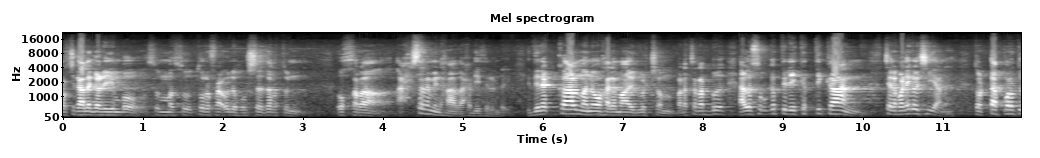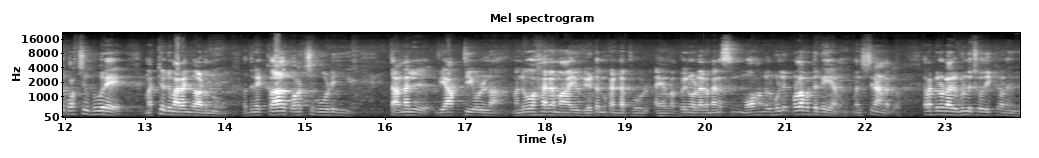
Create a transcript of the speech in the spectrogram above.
കുറച്ചു കാലം കഴിയുമ്പോൾ ഹദീസിലുണ്ട്. ഇതിനേക്കാൾ മനോഹരമായ ഒരു വൃക്ഷം പടച്ച റബ്ബ് അയാൾ സ്വർഗത്തിലേക്ക് എത്തിക്കാൻ ചില പണികൾ ചെയ്യാണ്. തൊട്ടപ്പുറത്ത് കുറച്ച് ദൂരെ മറ്റൊരു മരം കാണുന്നു. അതിനേക്കാൾ കുറച്ചുകൂടി തണൽ വ്യാപ്തിയുള്ള മനോഹരമായ ഒരു ഇടം കണ്ടപ്പോൾ അയാൾ റബ്ബിനോട് അയാൾ മനസ്സിൽ മോഹങ്ങൾ മുളി മുളപൊട്ടുകയാണ്. മനുഷ്യനാണല്ലോ. റബ്ബിനോട് അയാൾ വീണ്ടും ചോദിക്കുകയാണ്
